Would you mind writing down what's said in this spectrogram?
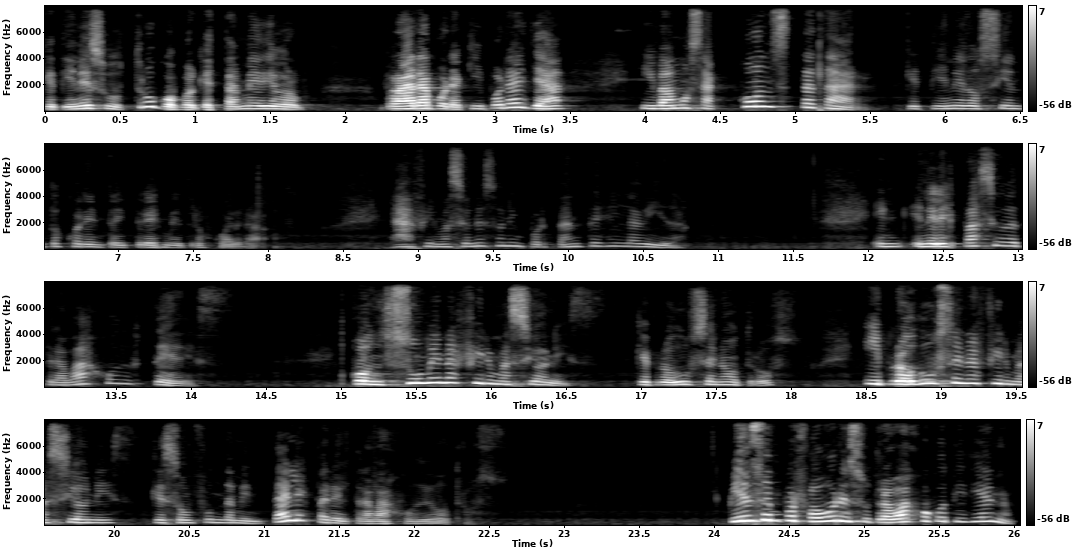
que tiene sus trucos porque está medio rara por aquí y por allá, y vamos a constatar que tiene 243 metros cuadrados. Las afirmaciones son importantes en la vida. En, el espacio de trabajo de ustedes, consumen afirmaciones que producen otros y producen afirmaciones que son fundamentales para el trabajo de otros. Piensen por favor en su trabajo cotidiano.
